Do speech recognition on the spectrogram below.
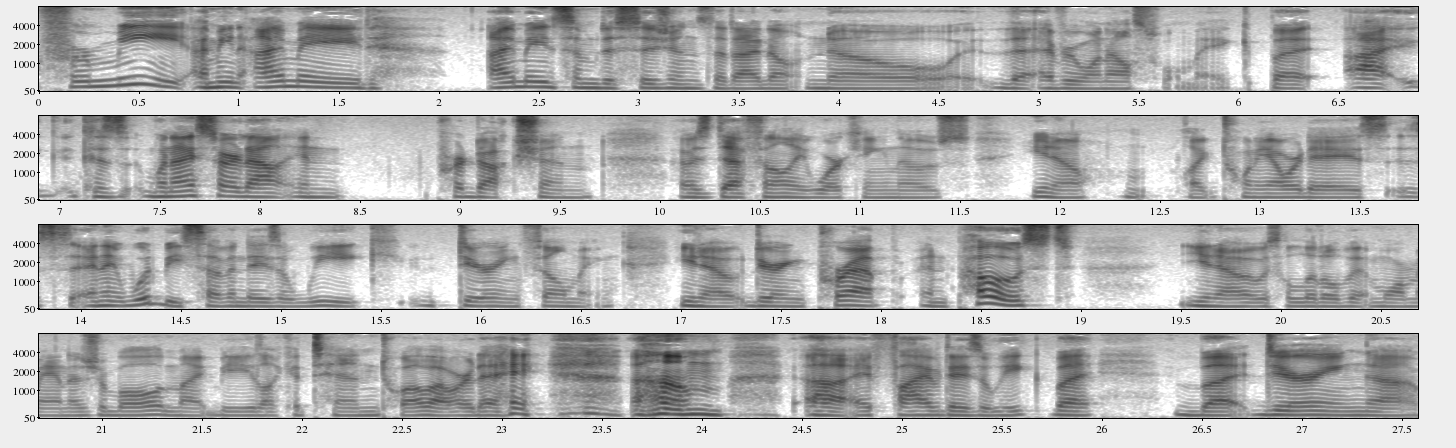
for me, I mean, I made I made some decisions that I don't know that everyone else will make, but I because when I started out in production, I was definitely working those you know like twenty hour days, and it would be seven days a week during filming. You know, during prep and post. You know, it was a little bit more manageable. It might be like a 10, 12 hour day, um, uh, at five days a week. But but during uh,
